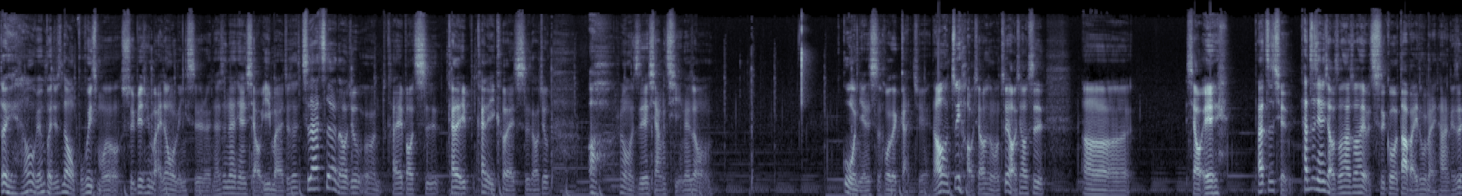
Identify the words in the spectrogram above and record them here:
对，然后我原本就是那种不会什么随便去买这种零食的人，但是那天小一买，就是吃啊吃啊，然后就嗯开一包吃，开了一开了一颗来吃，然后就。哦，让我直接想起那种过年时候的感觉。然后最好笑什么？最好笑是，呃，小 A 他之前他之前小时候他说他有吃过大白兔奶糖，可是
